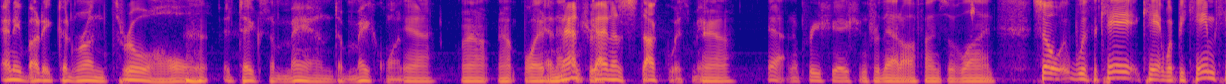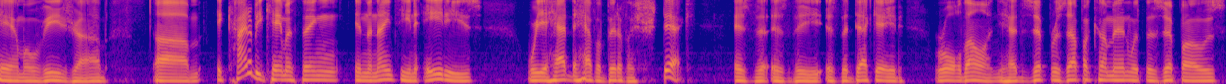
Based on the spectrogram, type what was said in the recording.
anybody can run through a hole. it takes a man to make one." Yeah, well, yeah, boy, and that kind of stuck with me. Yeah. Yeah, an appreciation for that offensive line. So with the K, K what became KMOV job, um, it kind of became a thing in the 1980s where you had to have a bit of a shtick as the as the as the decade rolled on. You had Zip Rzeppa come in with the Zippos.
